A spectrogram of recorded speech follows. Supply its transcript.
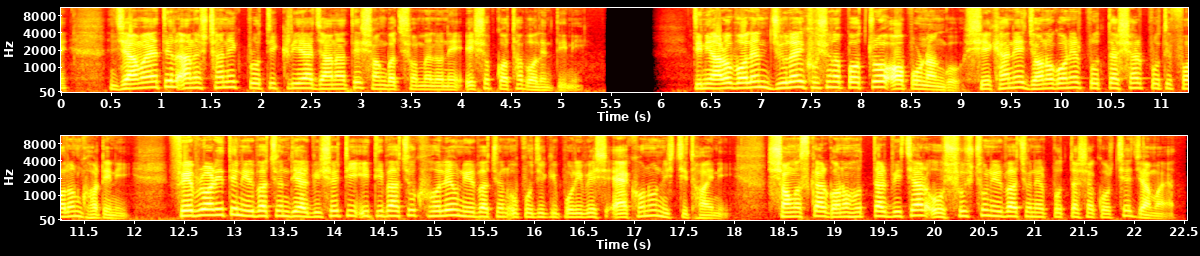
জামায়াতের আনুষ্ঠানিক প্রতিক্রিয়া জানাতে সংবাদ সম্মেলনে এসব কথা বলেন তিনি। তিনি আরও বলেন, জুলাই ঘোষণাপত্র অপূর্ণাঙ্গ। সেখানে জনগণের প্রত্যাশার প্রতিফলন ঘটেনি। ফেব্রুয়ারিতে নির্বাচন দেওয়ার বিষয়টি ইতিবাচক হলেও নির্বাচন উপযোগী পরিবেশ এখনও নিশ্চিত হয়নি। সংস্কার, গণহত্যার বিচার ও সুষ্ঠু নির্বাচনের প্রত্যাশা করছে জামায়াত।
